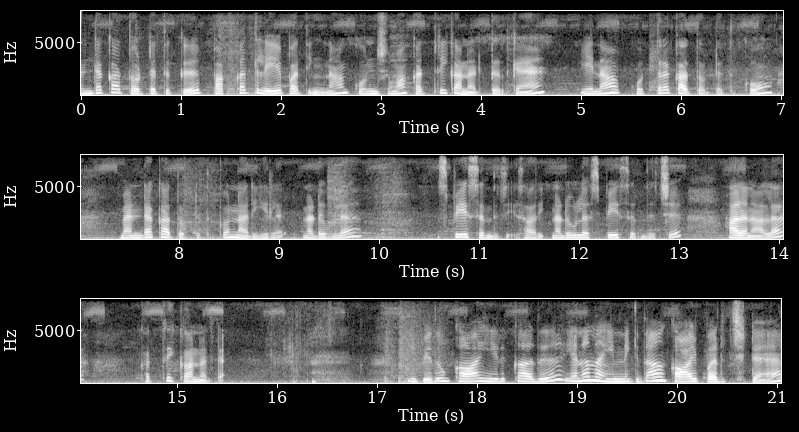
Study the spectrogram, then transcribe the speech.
வெண்டைக்காய் தோட்டத்துக்கு பக்கத்துலேயே பார்த்திங்கன்னா கொஞ்சமாக கத்திரிக்காய் நட்டுருக்கேன் ஏன்னா கொத்தரக்காய் தோட்டத்துக்கும் வெண்டைக்காய் தோட்டத்துக்கும் நிறைய நடுவில் ஸ்பேஸ் இருந்துச்சு. சாரி நடுவில் ஸ்பேஸ் இருந்துச்சு. அதனால் கத்திரிக்காய் நட்டேன். இப்போ எதுவும் காய் இருக்காது. ஏன்னா நான் இன்றைக்கி தான் காய் பறிச்சிட்டேன்.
